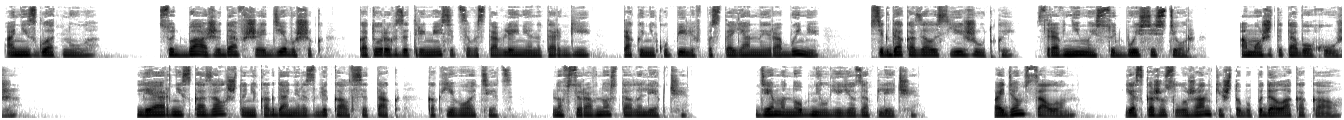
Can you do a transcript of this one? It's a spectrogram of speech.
Они сглотнула. Судьба, ожидавшая девушек, которых за три месяца выставления на торги так и не купили в постоянные рабыни, всегда казалась ей жуткой, сравнимой с судьбой сестер, а может и того хуже. Лиар не сказал, что никогда не развлекался так, как его отец, но все равно стало легче. Демон обнял ее за плечи. Пойдем в салон. Я скажу служанке, чтобы подала какао».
